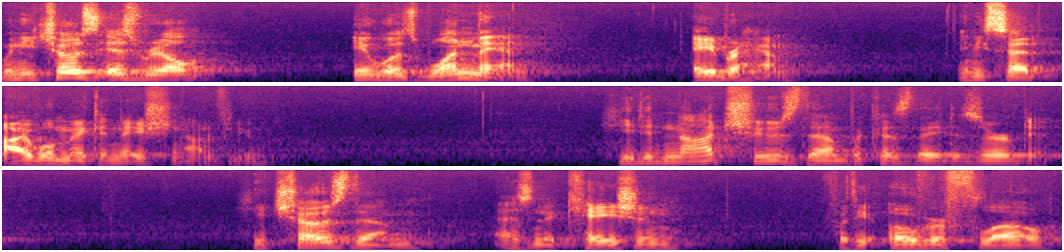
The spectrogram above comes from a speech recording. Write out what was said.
When he chose Israel, it was one man, Abraham, and he said, I will make a nation out of you. He did not choose them because they deserved it. He chose them as an occasion for the overflow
